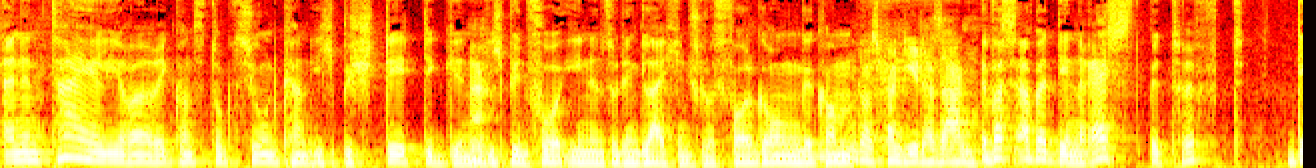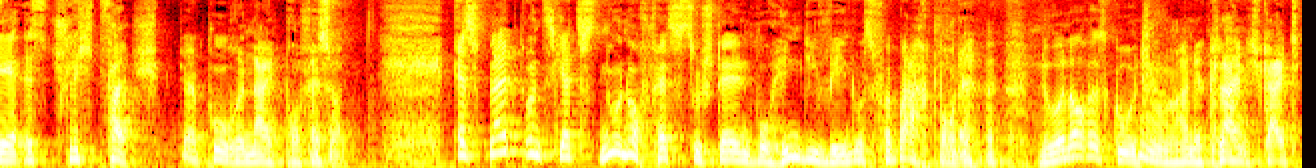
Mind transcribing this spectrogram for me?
Einen Teil Ihrer Rekonstruktion kann ich bestätigen. Ich bin vor Ihnen zu den gleichen Schlussfolgerungen gekommen. Das kann jeder sagen. Was aber den Rest betrifft, der ist schlicht falsch. Der pure Neid, Professor. Es bleibt uns jetzt nur noch festzustellen, wohin die Venus verbracht wurde. Nur noch ist gut. Eine Kleinigkeit.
